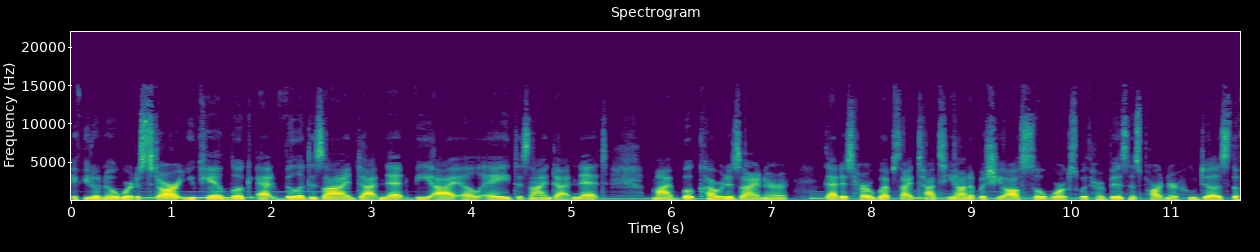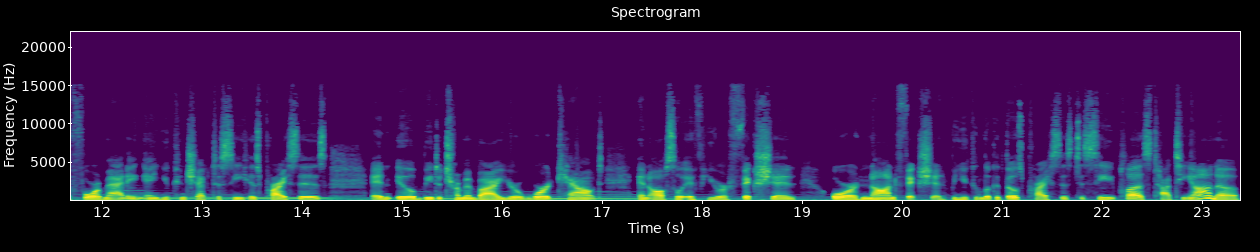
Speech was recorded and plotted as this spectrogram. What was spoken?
If you don't know where to start, you can look at viladesign.net, V I L A design.net. My book cover designer, that is her website, Tatiana, but she also works with her business partner who does the formatting, and you can check to see his prices, and it'll be determined by your word count and also if you're fiction or nonfiction. But you can look at those prices to see. Plus, Tatiana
